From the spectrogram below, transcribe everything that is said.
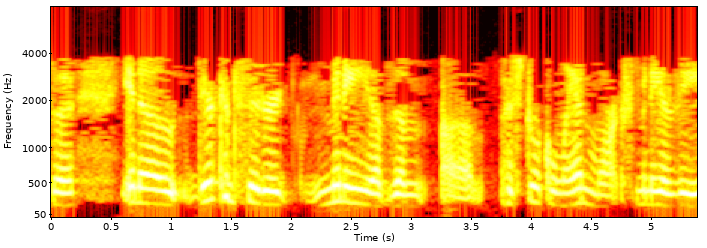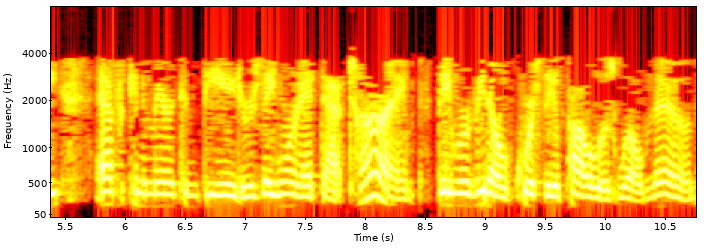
Uh, you know, they're considered many of them uh, historical landmarks. Many of the African American theaters they weren't at that time. They were, you know, of course, the Apollo is well known,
